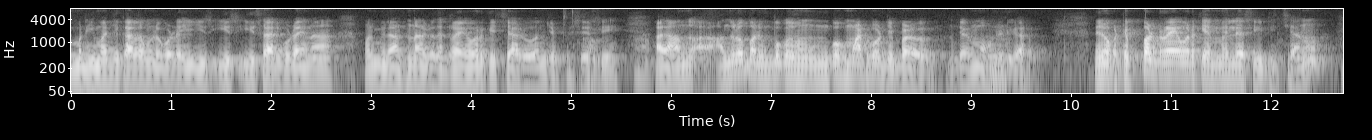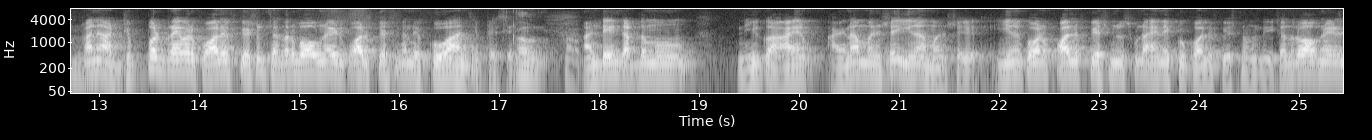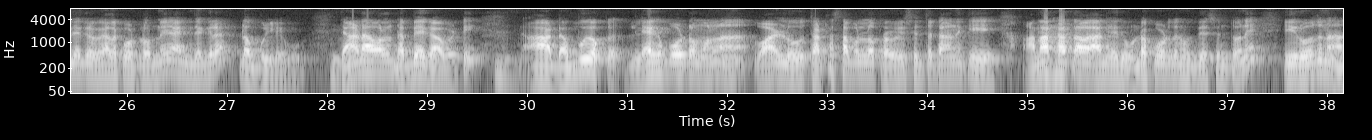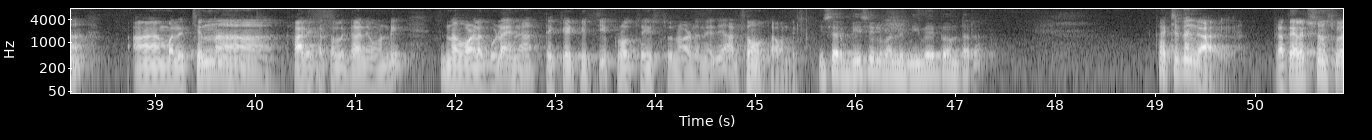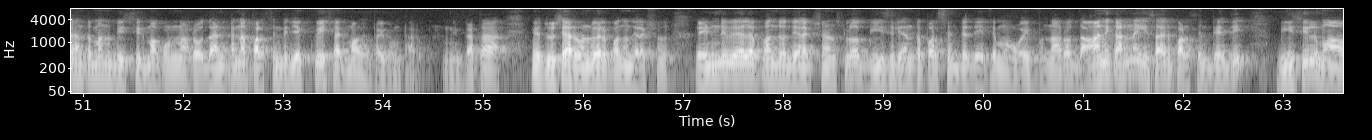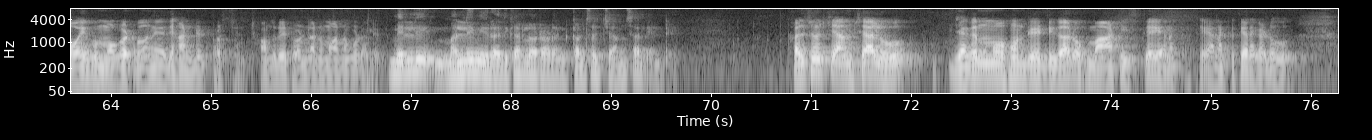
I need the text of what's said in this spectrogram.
మరి ఈ మధ్య కాలంలో కూడా ఈ ఈసారి కూడా ఆయన మరి మీరు అంటున్నారు కదా డ్రైవర్కి ఇచ్చాడు అని చెప్పేసి అది అందు అందులో మరి ఇంకొక ఇంకొక మాట కూడా చెప్పాడు జగన్మోహన్ రెడ్డి గారు. నేను ఒక టిప్పర్ డ్రైవర్కి ఎమ్మెల్యే సీట్ ఇచ్చాను కానీ ఆ tipper driver qualification Chandrababu Naidu qualification కన్నా ఎక్కువ అని చెప్పేసి అంటే ఏంటి అర్థము? నీకు ఆయన ఆయన మనిషే ఈయన మనిషే. ఈయనకు క్వాలిఫికేషన్ చూసుకుంటే ఆయన ఎక్కువ క్వాలిఫికేషన్ ఉంది. చంద్రబాబు నాయుడు దగ్గర వేల కోట్లు ఉన్నాయి ఆయన దగ్గర డబ్బులు లేవు. తేడా వల్ల డబ్బే కాబట్టి ఆ డబ్బు యొక్క లేకపోవటం వలన వాళ్ళు చట్టసభల్లో ప్రవేశించడానికి అనర్హత అనేది ఉండకూడదనే ఉద్దేశంతోనే ఈ రోజున మరి చిన్న కార్యకర్తలకు కానివ్వండి చిన్న వాళ్ళకు కూడా ఆయన టికెట్ ఇచ్చి ప్రోత్సహిస్తున్నాడు అనేది అర్థమవుతా ఉంది. ఈసారి బీసీలు మళ్ళీ మీ వైపే ఉంటారా? ఖచ్చితంగా. గత ఎలక్షన్స్లో ఎంతమంది బీసీలు మాకు ఉన్నారో దానికన్నా పర్సెంటేజ్ ఎక్కువ ఈసారి మాకు పైకి ఉంటారు. గత మీరు చూసారు రెండు వేల పంతొమ్మిది ఎలక్షన్స్ రెండు వేల పంతొమ్మిది ఎలక్షన్స్లో బీసీలు ఎంత పర్సెంటేజ్ అయితే మా వైపు ఉన్నారో దానికన్నా ఈసారి పర్సెంటేజ్ బీసీలు మా వైపు మొగటం అనేది హండ్రెడ్ పర్సెంట్. అందులో ఎటువంటి అనుమానం కూడా లేదు. మళ్ళీ మళ్ళీ మీరు అధికారంలో రావడానికి కలిసి వచ్చే అంశాలు ఏంటి? కలిసి వచ్చే అంశాలు జగన్మోహన్ రెడ్డి గారు ఒక మాట ఇస్తే వెనక వెనక్కి తిరగడు.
